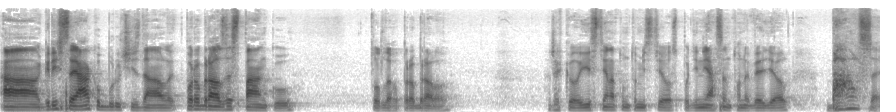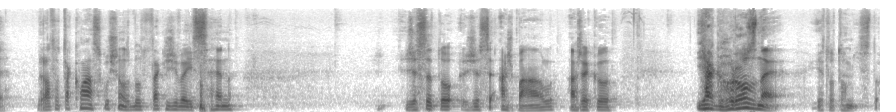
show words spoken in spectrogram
A když se Jákob, budu číst dál, probral ze spánku, tohle ho probralo, řekl, jistě na tomto místě hospodin, já jsem to nevěděl, bál se. Byla to taková zkušenost, byl to tak živý sen, že se, to, že se až bál a řekl, jak hrozné je toto místo.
